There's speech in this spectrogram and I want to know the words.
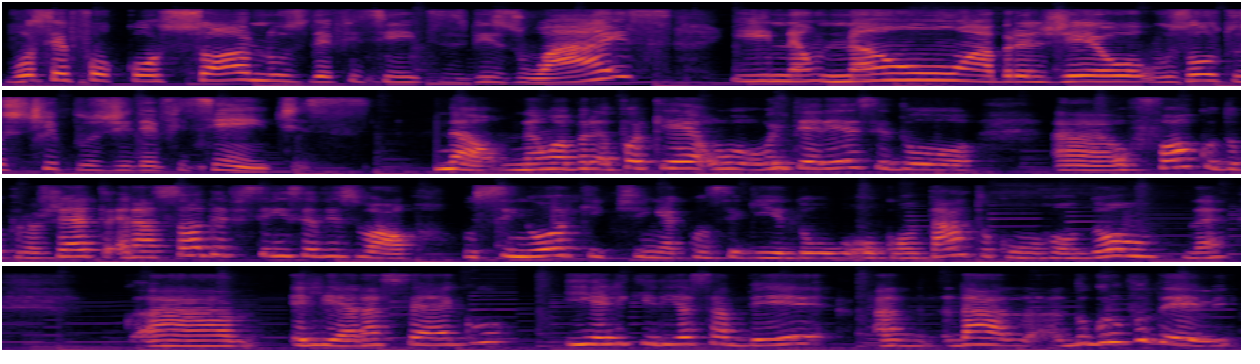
você focou só nos deficientes visuais e não, não abrangeu os outros tipos de deficientes? Não, não porque o, o interesse do Uh, o foco do projeto era só deficiência visual. O senhor que tinha conseguido o, o contato com o Rondon, né, uh, ele era cego e ele queria saber uh, da, do grupo dele,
